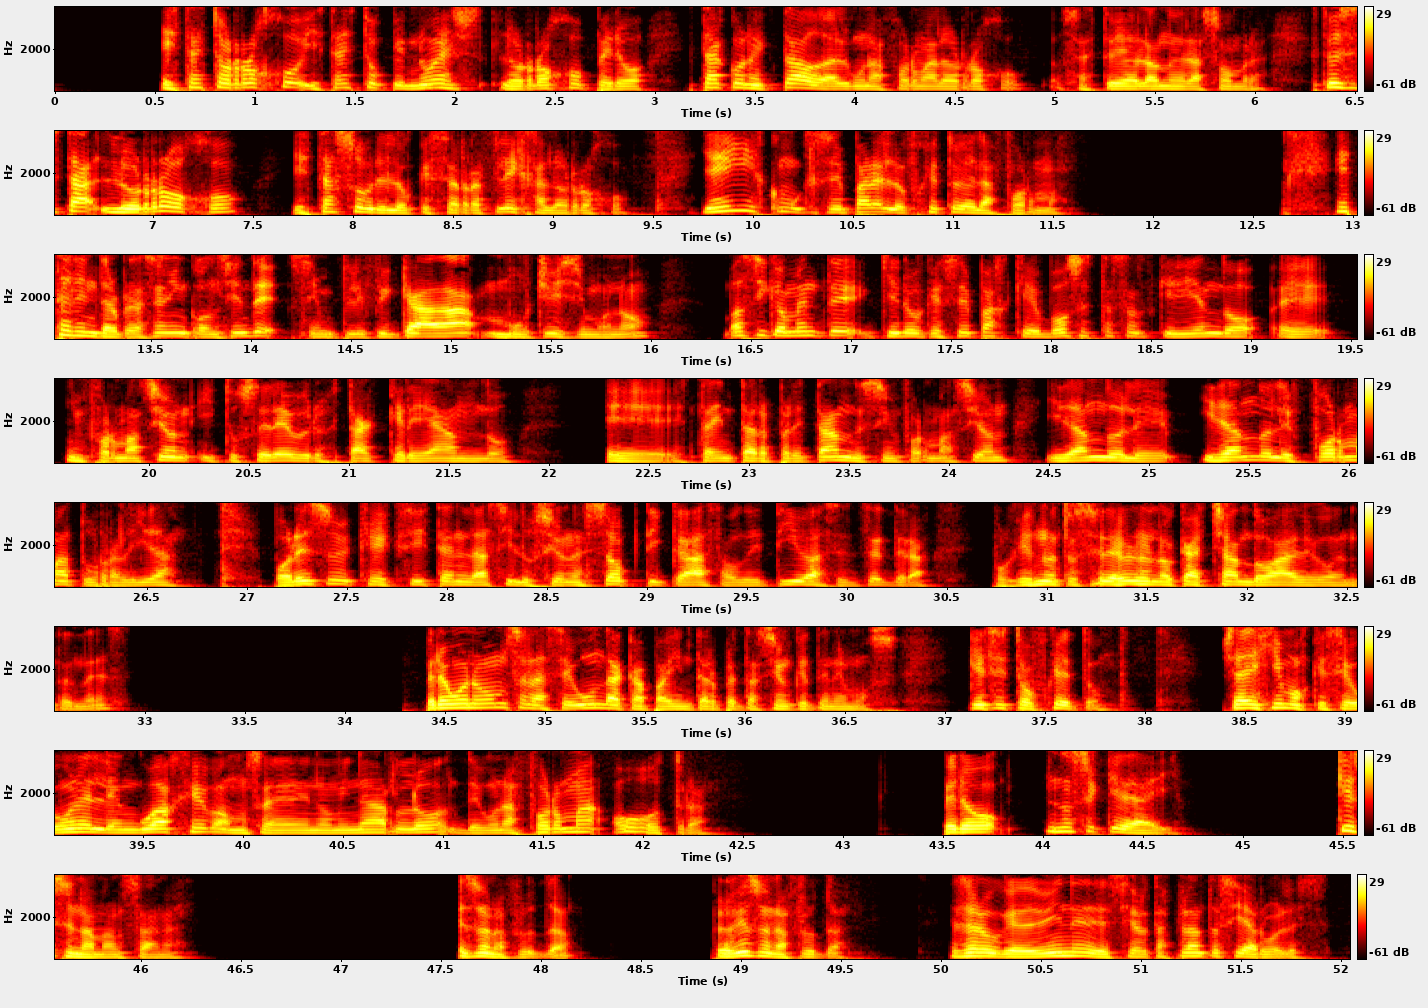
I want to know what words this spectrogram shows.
está esto rojo y está esto que no es lo rojo, pero está conectado de alguna forma a lo rojo. O sea, estoy hablando de la sombra. Entonces está lo rojo y está sobre lo que se refleja lo rojo. Y ahí es como que separa el objeto de la forma. Esta es la interpretación inconsciente simplificada muchísimo, ¿no? Básicamente quiero que sepas que vos estás adquiriendo eh, información y tu cerebro está creando eh, está interpretando esa información y dándole, y dándole forma a tu realidad. Por eso es que existen las ilusiones ópticas, auditivas, etc. Porque es nuestro cerebro no cachando algo, ¿entendés? Pero bueno, vamos a la segunda capa de interpretación que tenemos, que es este objeto. Ya dijimos que según el lenguaje vamos a denominarlo de una forma u otra. Pero no se queda ahí. ¿Qué es una manzana? Es una fruta. ¿Pero qué es una fruta? Es algo que viene de ciertas plantas y árboles.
